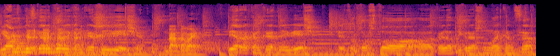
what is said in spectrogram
я могу сказать более конкретные вещи. Да, давай. Первая конкретная вещь это то, что э, когда ты играешь онлайн-концерт,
